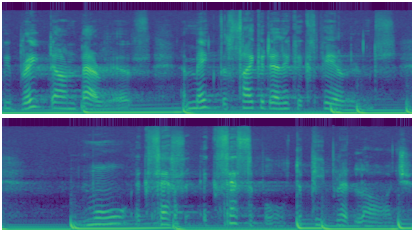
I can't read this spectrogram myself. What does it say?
we break down barriers and make the psychedelic experience more access- accessible to people at large.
